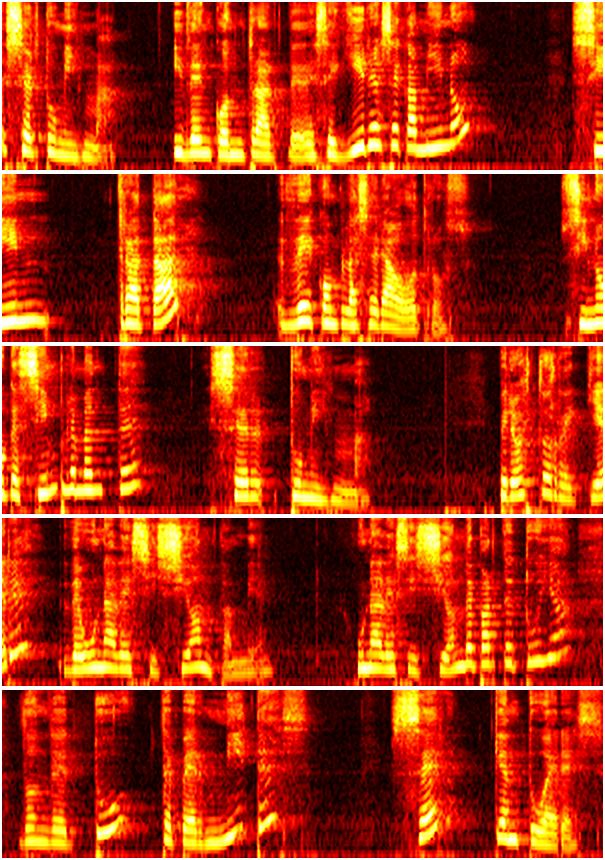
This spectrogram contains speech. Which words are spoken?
ser tú misma y de encontrarte, de seguir ese camino sin tratar de complacer a otros, sino que simplemente ser tú misma. Pero esto requiere de una decisión también, una decisión de parte tuya donde tú te permites ser quien tú eres.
